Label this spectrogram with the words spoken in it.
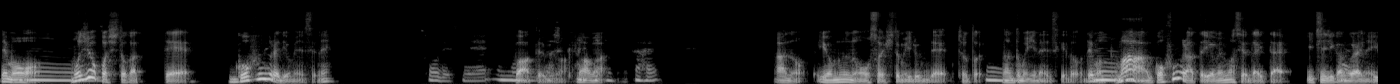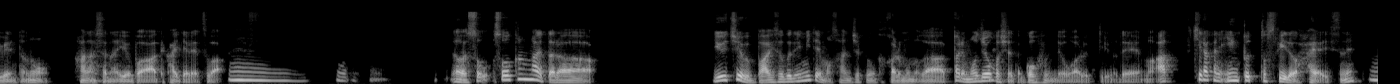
でも、文字起こしとかって5分ぐらいで読めるんですよね。そうですね。バーって読むのは。まあまあ。はい。あの、読むの遅い人もいるんで、ちょっと何とも言えないですけど、でも、まあ5分ぐらいあったら読めますよ、大体。1時間ぐらいのイベントの話した内容バーって書いてあるやつは。うん、そうですね。だからそそう考えたら、YouTube 倍速で見ても30分かかるものが、やっぱり文字起こしだったら5分で終わるっていうので、はい、まあ、明らかにインプットスピードが速いですね。う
